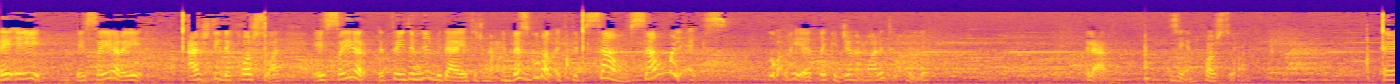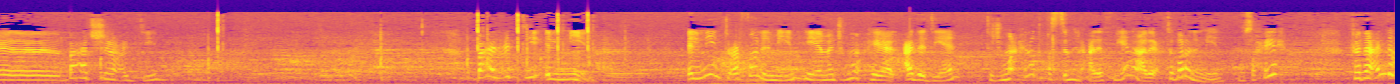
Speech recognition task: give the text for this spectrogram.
اي اي يصير اي. عاش جديدك خوش سؤال. يصير تريد من البداية تجمعهن بس قبل اكتب سم سم الاكس قبل هي تعطيك الجمع مالتها كله. العب زين خوش سؤال. أه بعد شنو عندي بعد عندي ال mean. ال mean تعرفون ال mean؟ هي مجموع هي عددين تجمعهن وتقسمهن على اثنين هذا يعتبر المين مو صحيح؟ فإذا عندك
